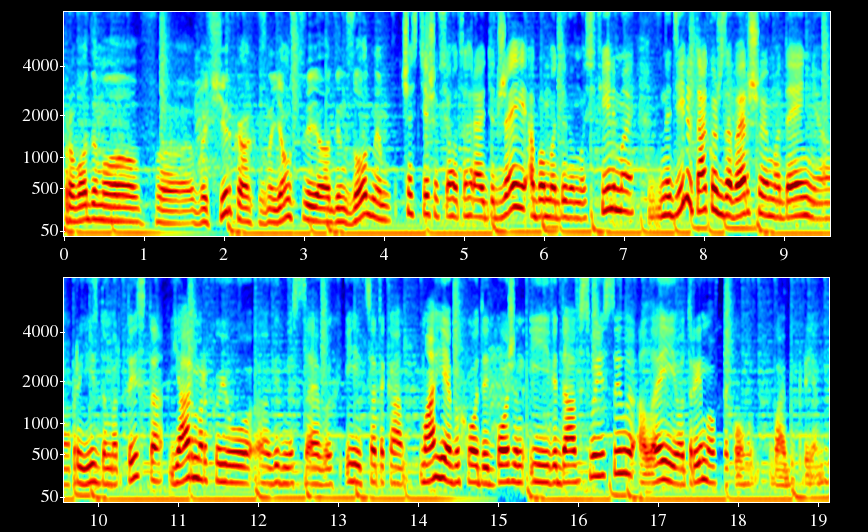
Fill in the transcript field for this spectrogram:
проводимо в е, вечірках, в знайомстві один з одним. Частіше всього це грають діджеї або ми дивимося фільми. В неділю також завершуємо день е, приїздом артиста, ярмаркою е, від місцевих. І це така магія виходить. Кожен і віддав свої сили, але і отримав такого вайбу приємного.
